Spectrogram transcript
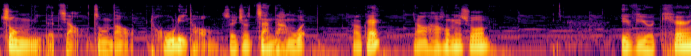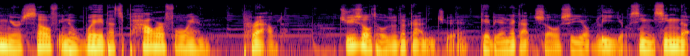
种你的脚种到土里头，所以就站得很稳，OK。然后他后面说，If you're carrying yourself in a way that's powerful and proud， 举手投足的感觉给别人的感受是有力、有信心的。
